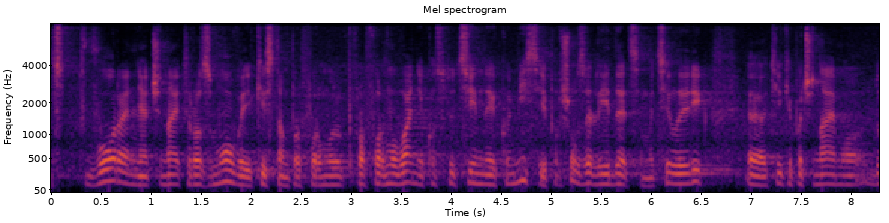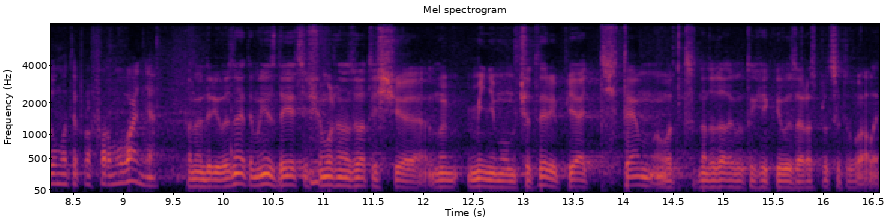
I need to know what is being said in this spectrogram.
створення чи навіть розмови, якісь там про форму- про формування конституційної комісії, про що взагалі йдеться? Ми цілий рік е, тільки починаємо думати про формування. Пане Андрію, ви знаєте, мені здається, що можна назвати ще ну, мінімум 4-5 тем, от на додаток до тих, які ви зараз процитували.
